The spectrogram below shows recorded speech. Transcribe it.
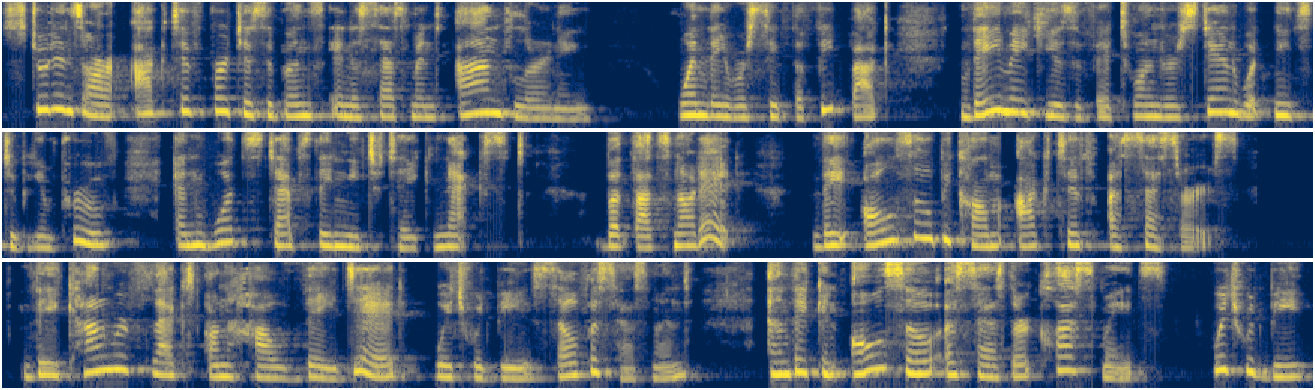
students are active participants in assessment and learning. When they receive the feedback, they make use of it to understand what needs to be improved and what steps they need to take next. But that's not it. They also become active assessors. They can reflect on how they did, which would be self-assessment, and they can also assess their classmates, which would be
